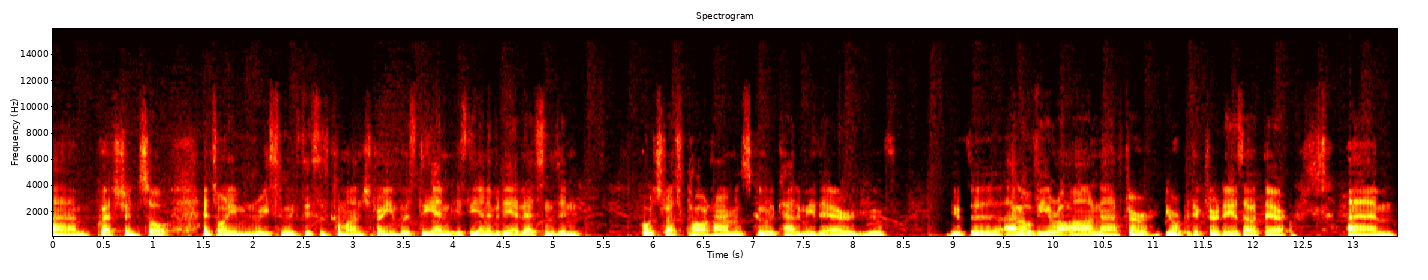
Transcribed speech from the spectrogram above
um, question. So it's only in recent weeks this has come on stream, but it's the end. It's the end of the day lessons in Coach slash Claude Harmon School Academy. There, you've you've the aloe vera on after your particular days out there, um,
